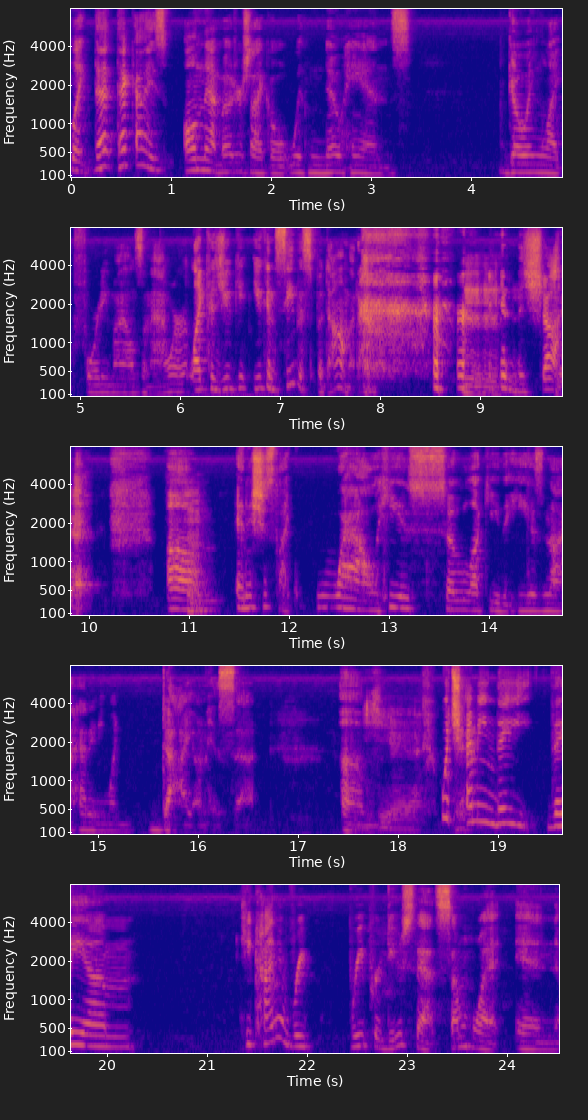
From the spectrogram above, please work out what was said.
like that that guy's on that motorcycle with no hands going like 40 miles an hour like because you can you can see the speedometer Mhm. in the shot Yeah. um and it's just like wow he is so lucky that he has not had anyone die on his set um yeah. which Yeah. i mean they they um he kind of re- reproduced that somewhat in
